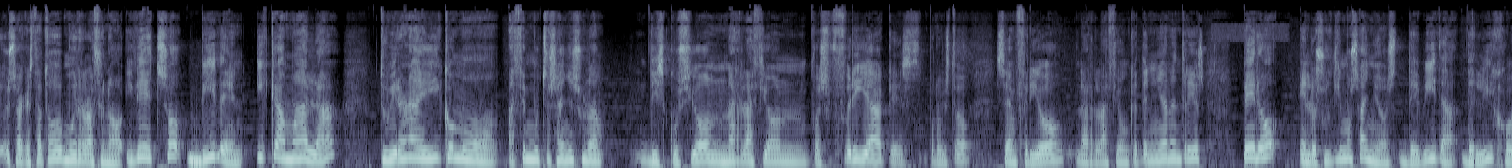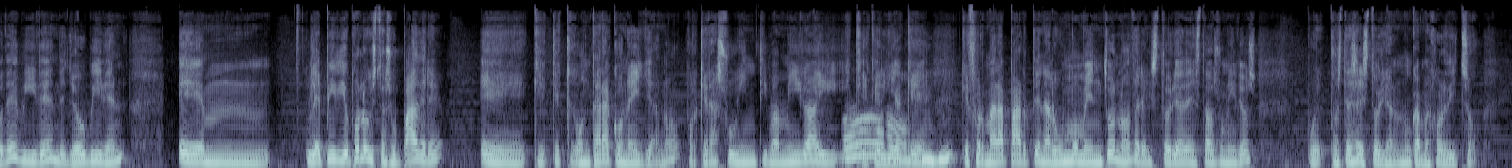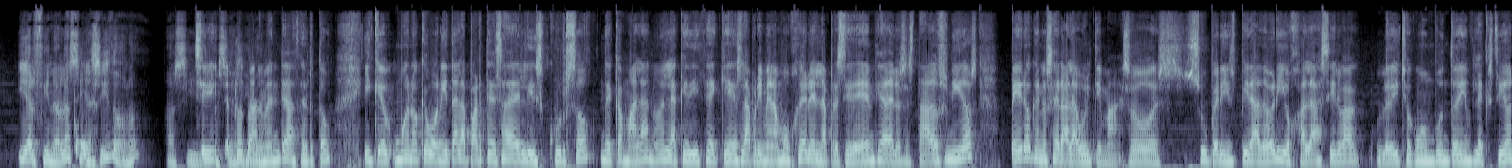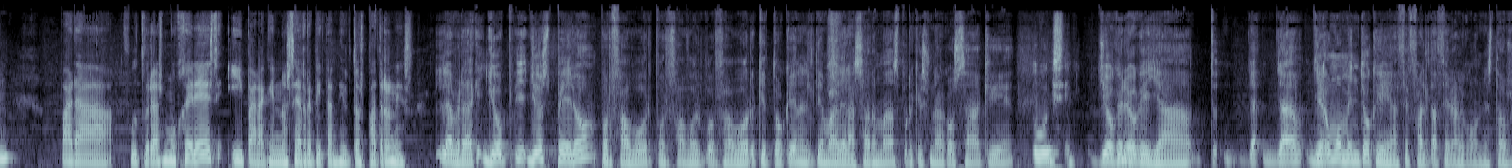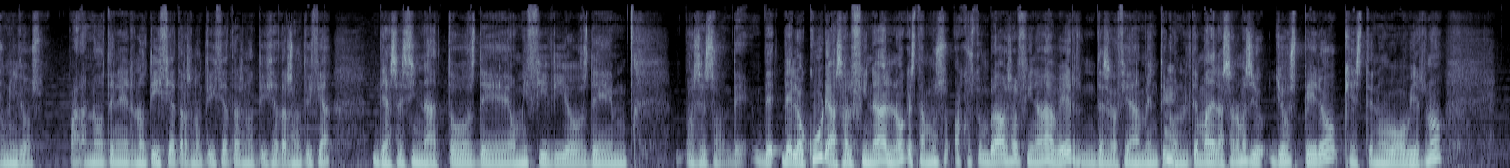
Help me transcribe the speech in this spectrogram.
O sea, que está todo muy relacionado. Y de hecho, Biden y Kamala tuvieron ahí como hace muchos años una discusión, una relación pues fría, que es, por lo visto se enfrió la relación que tenían entre ellos, pero en los últimos años de vida del hijo de Biden, de Joe Biden, em, le pidió por lo visto a su padre eh, que, que- que contara con ella, ¿no? Porque era su íntima amiga y, y que Oh, quería que, ujú. que formara parte en algún momento, ¿no? De la historia de Estados Unidos, pues, pues de esa historia, ¿no? nunca mejor dicho. Y al final así ha sido, ¿no? Así, Sí, así totalmente acertó. Y qué bueno, qué bonita la parte esa del discurso de Kamala, ¿no? En la que dice que es la primera mujer en la presidencia de los Estados Unidos, pero que no será la última. Eso es súper inspirador y ojalá sirva, lo he dicho, como un punto de inflexión para futuras mujeres y para que no se repitan ciertos patrones. La verdad que yo, yo espero, por favor, por favor, por favor, que toquen el tema de las armas, porque es una cosa que Uy, sí. yo creo que ya, ya, ya llega un momento que hace falta hacer algo en Estados Unidos para no tener noticia tras noticia, tras noticia, tras noticia de asesinatos, de homicidios, de pues eso, de, de- de locuras al final, ¿no? Que estamos acostumbrados al final a ver, desgraciadamente, con el tema de las armas. Yo, yo espero que este nuevo gobierno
